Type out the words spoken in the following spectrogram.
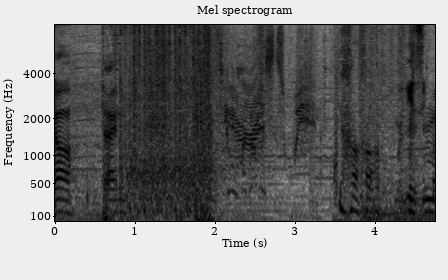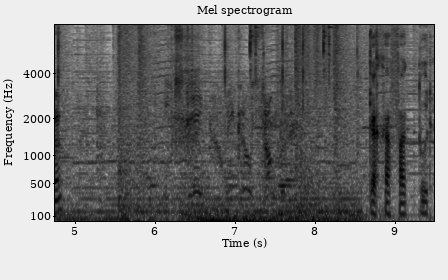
No, está en... No. Buenísima. Caja factura.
